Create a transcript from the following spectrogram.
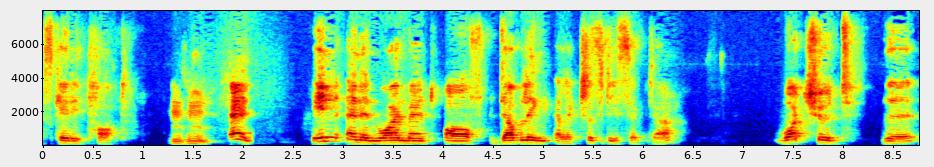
scary thought. Mm-hmm. And in an environment of doubling electricity sector, what should the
